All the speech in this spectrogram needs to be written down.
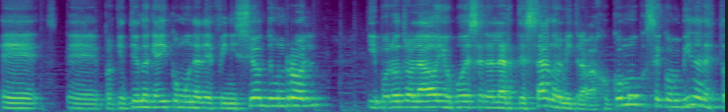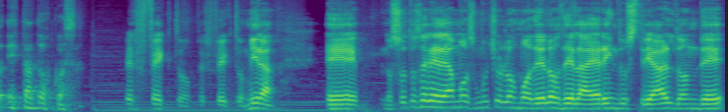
Eh, eh, porque entiendo que hay como una definición de un rol y por otro lado yo puedo ser el artesano de mi trabajo. ¿Cómo se combinan estas dos cosas? Perfecto, perfecto. Mira, eh, nosotros heredamos mucho los modelos de la era industrial donde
